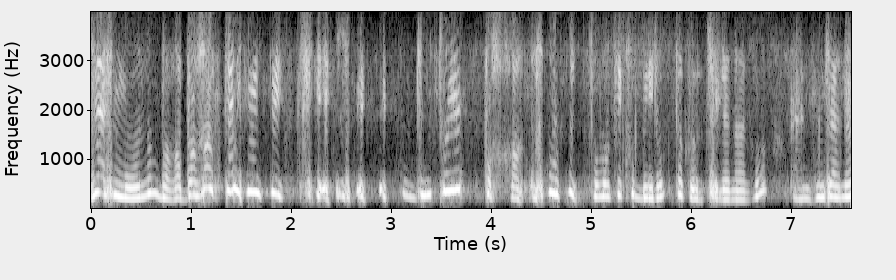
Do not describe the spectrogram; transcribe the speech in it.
যেমন বাবা তেমনি ছেলে তোমাকে খুব বিরক্ত করছিল না গো? জানো,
